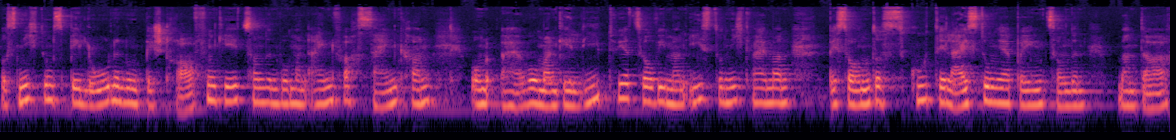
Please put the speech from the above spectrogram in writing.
wo es nicht ums Belohnen und Bestrafen geht, sondern wo man einfach sein kann, wo, äh, wo man geliebt wird, so wie man ist und nicht, weil man besonders gute Leistungen erbringt, sondern man darf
